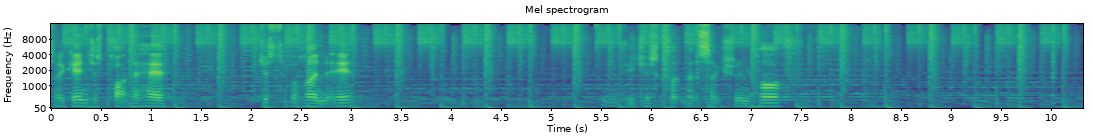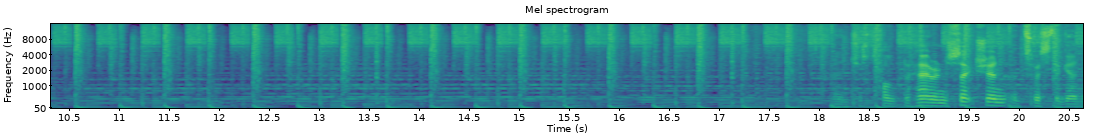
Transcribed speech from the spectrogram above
So again, just part the hair just to behind the ear. If you just cut that section in half, and just hold the hair in a section and twist again.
